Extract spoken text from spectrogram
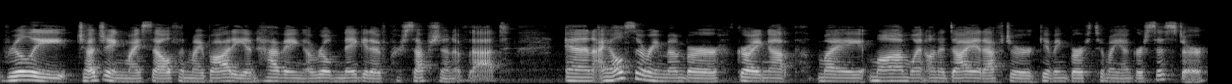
really judging myself and my body and having a real negative perception of that. And I also remember growing up, my mom went on a diet after giving birth to my younger sister.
